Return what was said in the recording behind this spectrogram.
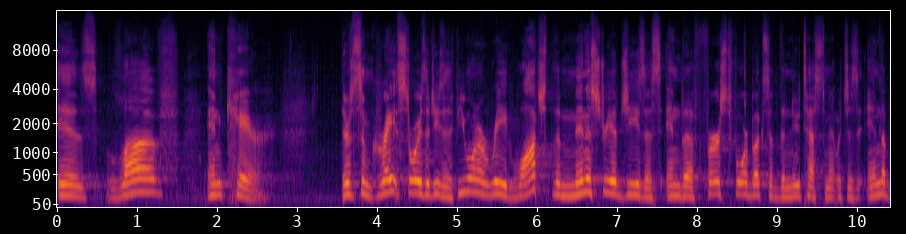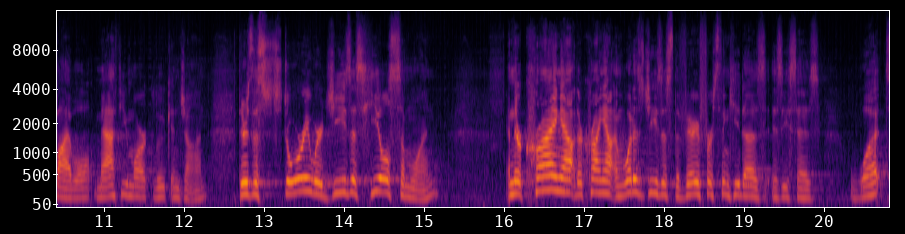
is love and care. There's some great stories of Jesus. If you want to read, watch the ministry of Jesus in the first four books of the New Testament, which is in the Bible Matthew, Mark, Luke, and John. There's this story where Jesus heals someone, and they're crying out, they're crying out. And what does Jesus, the very first thing he does is he says, What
